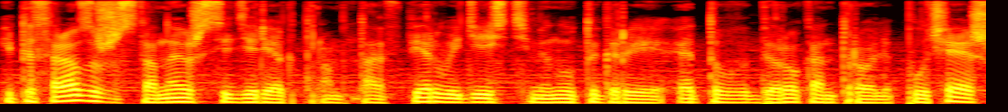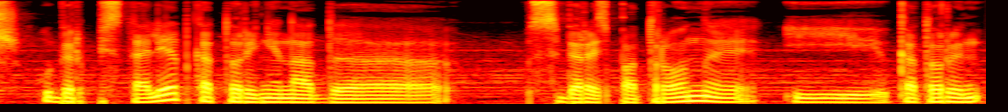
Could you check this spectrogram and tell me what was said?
и ты сразу же становишься директором там, в первые 10 минут игры этого бюро контроля. Получаешь Убер-пистолет, который не надо собирать патроны и который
